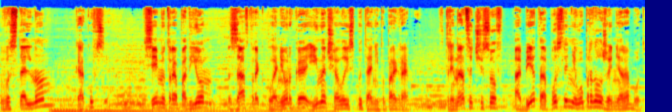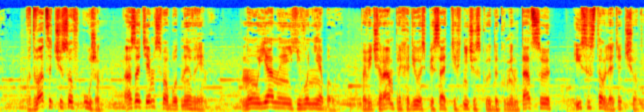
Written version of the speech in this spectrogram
В остальном, как у всех. В 7 утра подъем, завтрак, планерка и начало испытаний по программе. В 13 часов обед, а после него продолжение работы. В 20 часов ужин, а затем свободное время. Но у Яны его не было. По вечерам приходилось писать техническую документацию и составлять отчеты.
